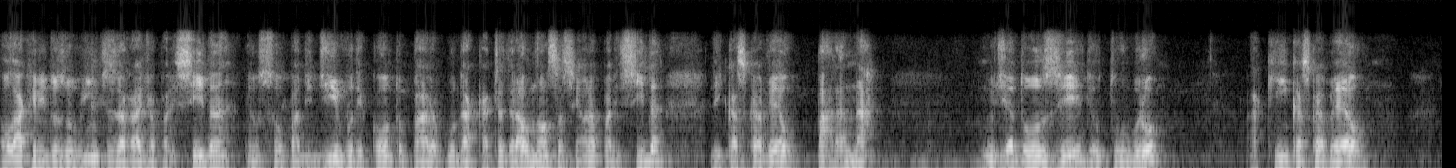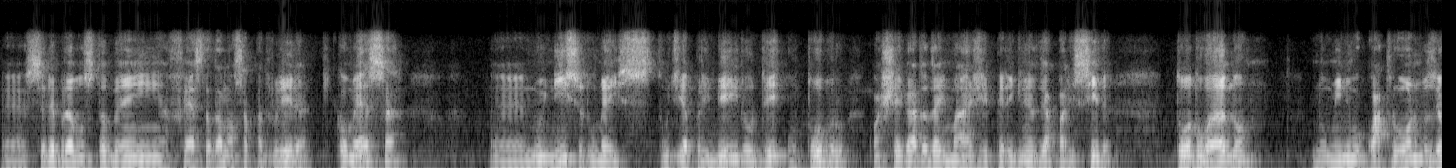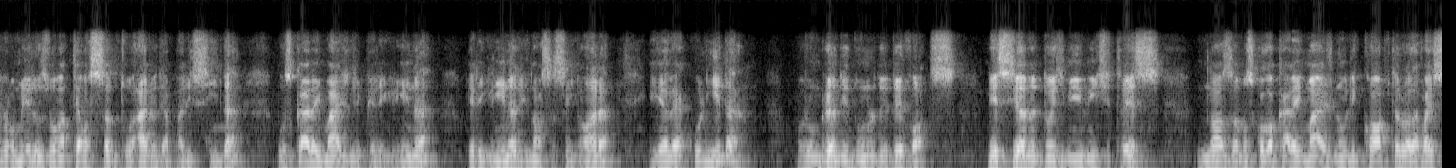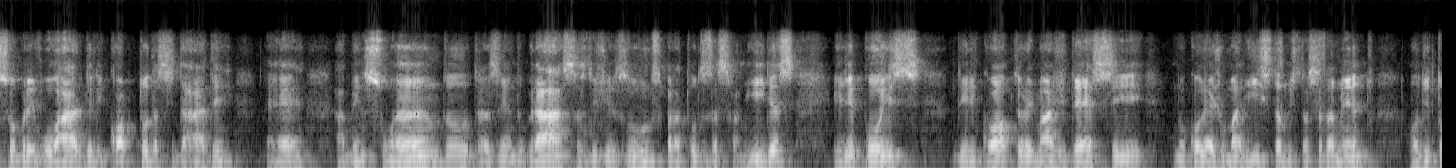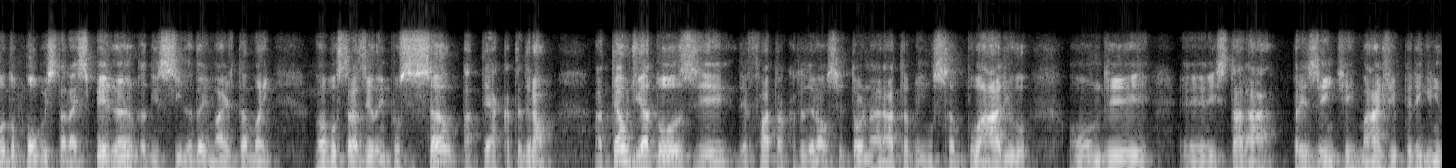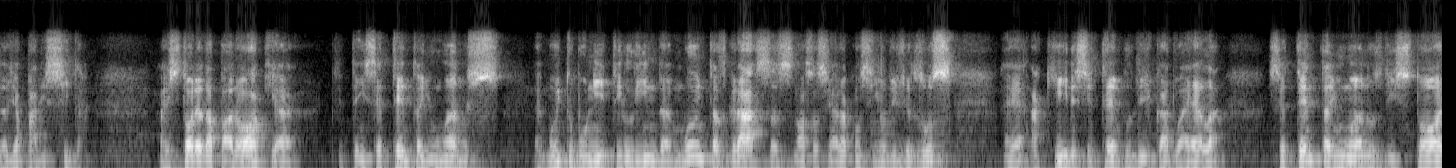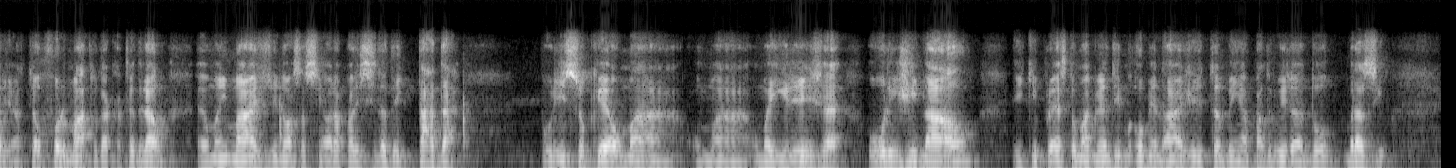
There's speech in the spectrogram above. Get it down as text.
Olá, queridos ouvintes da Rádio Aparecida. Eu sou o Padre Divo de Conto, pároco da Catedral Nossa Senhora Aparecida de Cascavel, Paraná. No dia 12 de outubro, aqui em Cascavel, é, celebramos também a festa da nossa padroeira, que começa é, no início do mês, no dia 1 de outubro, com a chegada da imagem peregrina de Aparecida. Todo ano, no mínimo quatro ônibus de romeiros vão até o santuário de Aparecida buscar a imagem de peregrina, peregrina de Nossa Senhora, e ela é acolhida por um grande número de devotos. Nesse ano de 2023, nós vamos colocar a imagem no helicóptero, ela vai sobrevoar de helicóptero toda a cidade, né, abençoando, trazendo graças de Jesus para todas as famílias, e depois de helicóptero a imagem desce no Colégio Marista, no estacionamento, onde todo o povo estará esperando a descida da imagem da mãe. Vamos trazê-la em procissão até a catedral. Até o dia 12, de fato, a catedral se tornará também um santuário onde eh, estará presente a imagem peregrina de Aparecida. A história da paróquia, que tem 71 anos, é muito bonita e linda. Muitas graças Nossa Senhora conseguiu de Jesus é, aqui nesse templo dedicado a ela. 71 anos de história, até o formato da catedral é uma imagem de Nossa Senhora Aparecida deitada. Por isso que é uma, uma, uma igreja original e que presta uma grande homenagem também à padroeira do Brasil.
